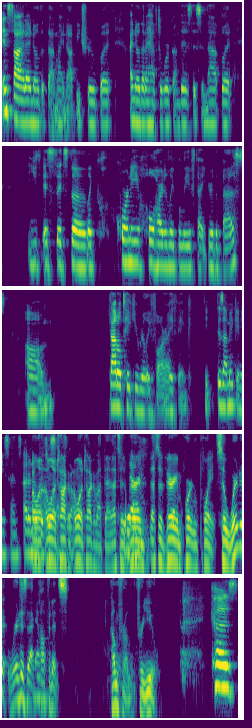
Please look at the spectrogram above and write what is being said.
inside i know that that might not be true but i know that i have to work on this this and that but you, it's it's the like corny wholeheartedly belief that you're the best um that'll take you really far i think. Does that make any sense? I don't know i want, I want to talk like, i want to talk about that. That's a yeah. very that's a very important point. So where did where does that yeah. confidence come from for you? Because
